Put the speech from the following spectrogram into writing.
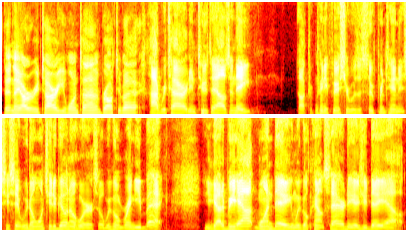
Didn't they already retire you one time and brought you back? I retired in 2008. Dr. Penny Fisher was a superintendent. She said, "We don't want you to go nowhere, so we're gonna bring you back. You got to be out one day, and we're gonna count Saturday as your day out.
